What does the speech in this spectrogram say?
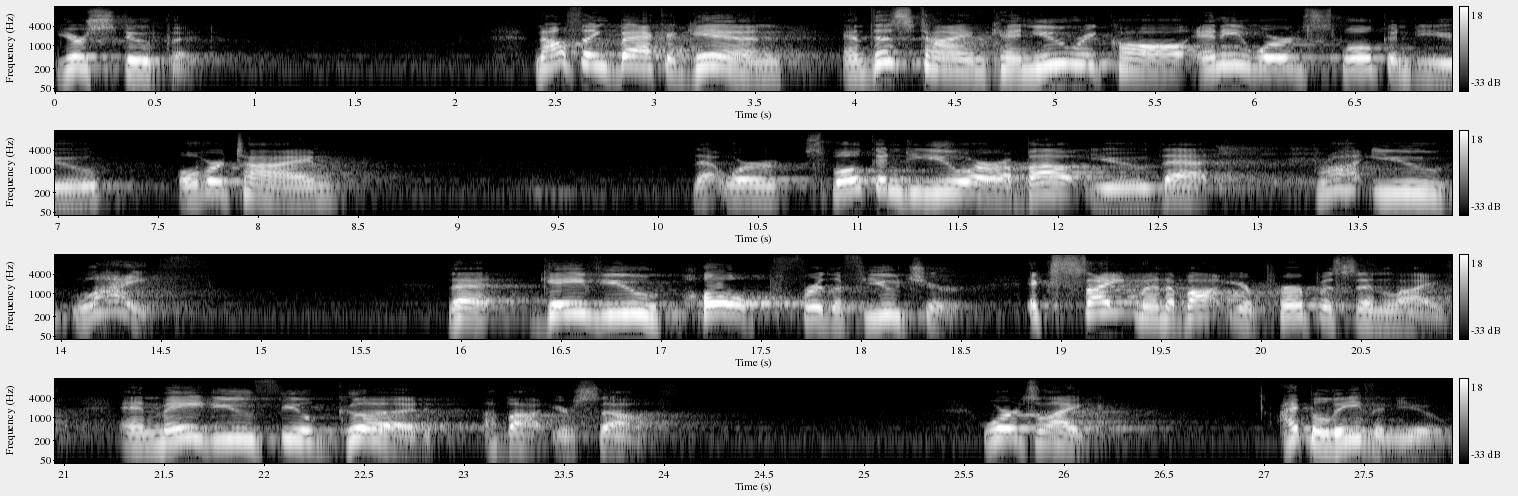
You're stupid? Now think back again, and this time, can you recall any words spoken to you over time that were spoken to you or about you that brought you life, that gave you hope for the future, excitement about your purpose in life, and made you feel good about yourself? Words like, I believe in you.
